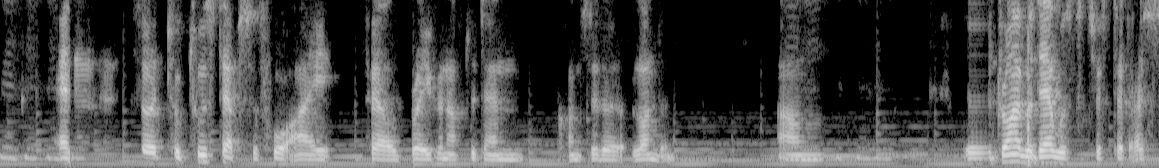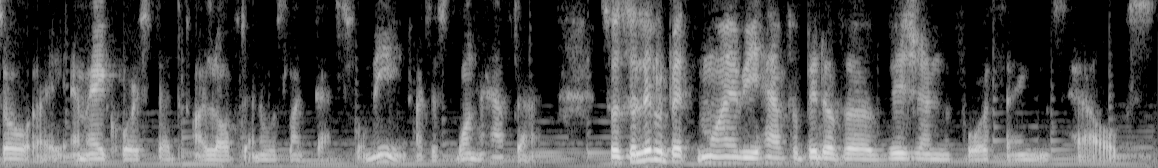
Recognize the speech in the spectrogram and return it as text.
Mhm. And so it took two steps before I felt brave enough to then consider London. Um, Mhm. the driver there was just that I saw a MA course that I loved, and it was like, that's for me. I just want to have that. So it's a little bit maybe have a bit of a vision for things helps,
